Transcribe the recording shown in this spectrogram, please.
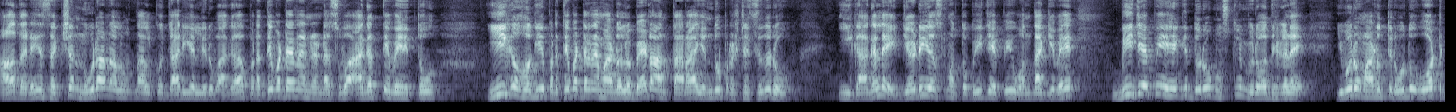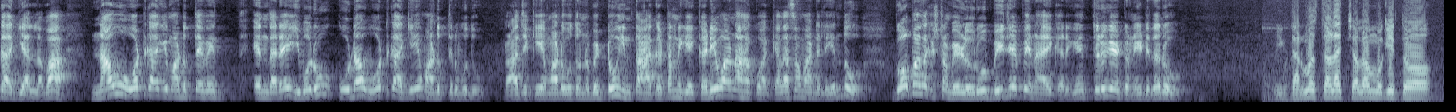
ಆದರೆ ಸೆಕ್ಷನ್ ನೂರ ನಲವತ್ನಾಲ್ಕು ಜಾರಿಯಲ್ಲಿರುವಾಗ ಪ್ರತಿಭಟನೆ ನಡೆಸುವ ಅಗತ್ಯವೇನಿತ್ತು? ಈಗ ಹೋಗಿ ಪ್ರತಿಭಟನೆ ಮಾಡಲು ಬೇಡ ಅಂತಾರಾ ಎಂದು ಪ್ರಶ್ನಿಸಿದರು. ಈಗಾಗಲೇ ಜೆಡಿಎಸ್ ಮತ್ತು ಬಿಜೆಪಿ ಒಂದಾಗಿವೆ. ಬಿಜೆಪಿ ಹೇಗಿದ್ದರೂ ಮುಸ್ಲಿಂ ವಿರೋಧಿಗಳೇ. ಇವರು ಮಾಡುತ್ತಿರುವುದು ಓಟ್ಗಾಗಿ ಅಲ್ಲವಾ? ನಾವು ಓಟ್ಗಾಗಿ ಮಾಡುತ್ತೇವೆ ಎಂದರೆ ಇವರು ಕೂಡ ಓಟ್ಗಾಗಿಯೇ ಮಾಡುತ್ತಿರುವುದು. ರಾಜಕೀಯ ಮಾಡುವುದನ್ನು ಬಿಟ್ಟು ಇಂತಹ ಘಟನೆಗೆ ಕಡಿವಾಣ ಹಾಕುವ ಕೆಲಸ ಮಾಡಲಿ ಎಂದು ಗೋಪಾಲಕೃಷ್ಣ ಬೇಳೂರು ಬಿಜೆಪಿ ನಾಯಕರಿಗೆ ತಿರುಗೇಟು ನೀಡಿದರು. ಈಗ ಧರ್ಮಸ್ಥಳ ಚಲೋ ಮುಗೀತು.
